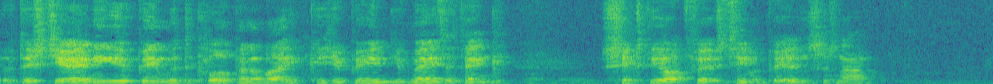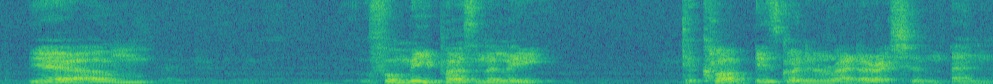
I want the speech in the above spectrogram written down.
of this journey you've been with the club in a way? Because you've been, you've made, I think, 60 odd first team appearances now. Yeah, um, for me personally, the club is going in the right direction, and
